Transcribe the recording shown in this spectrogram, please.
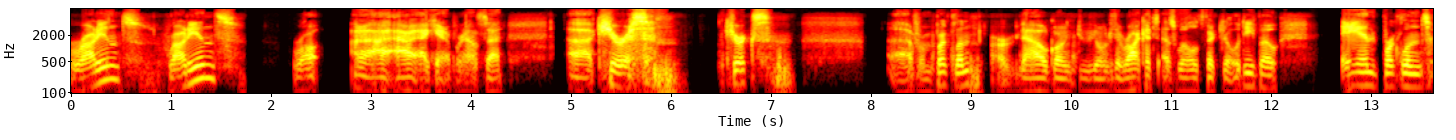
Rodians, Rodians, Rod, I, I, I can't pronounce that. Uh, Curis, Curix, uh, from Brooklyn are now going to be going to the Rockets as well as Victor Oladipo and Brooklyn's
